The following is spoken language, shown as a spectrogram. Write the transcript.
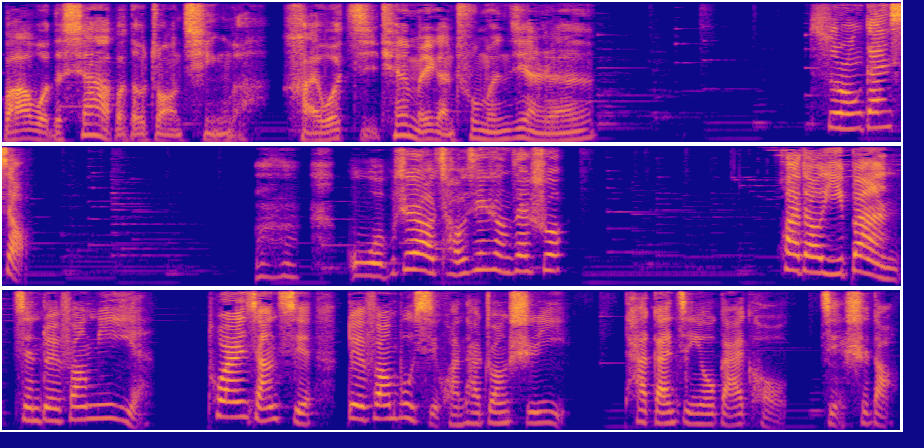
把我的下巴都撞青了，害我几天没敢出门见人。”苏荣干笑：“嗯，我不知道乔先生在说。”话到一半，见对方眯眼，突然想起对方不喜欢他装失忆。他赶紧又改口解释道：“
